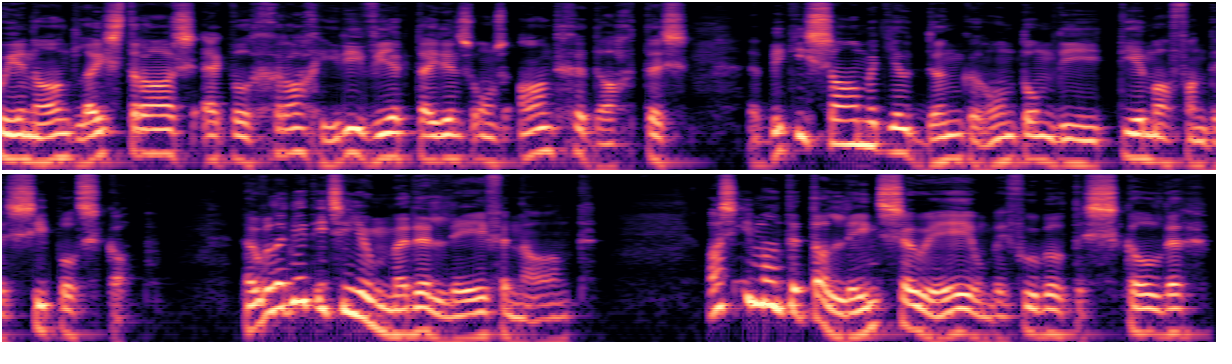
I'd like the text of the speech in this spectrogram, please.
Goeienaand luisteraars, ek wil graag hierdie week tydens ons aandgedagtes 'n bietjie saam met jou dink rondom die tema van disippelskap. Nou wil ek net iets in jou midde lê vanaand. As iemand 'n talent sou hê om byvoorbeeld te skilder,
